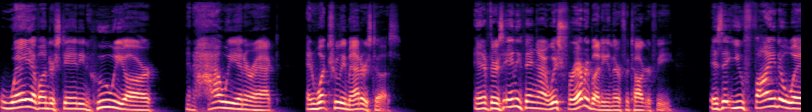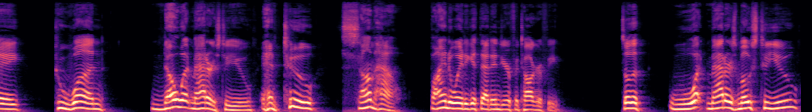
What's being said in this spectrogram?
way of understanding who we are and how we interact and what truly matters to us. And if there's anything I wish for everybody in their photography, is that you find a way to one, know what matters to you, and two, somehow find a way to get that into your photography so that what matters most to you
